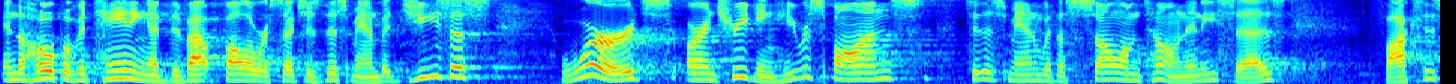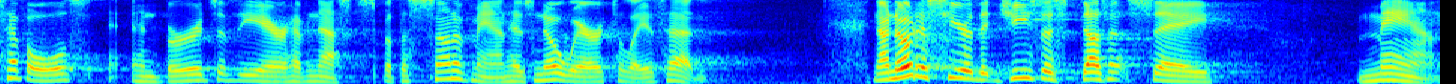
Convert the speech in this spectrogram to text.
in the hope of attaining a devout follower such as this man, but Jesus' words are intriguing. He responds to this man with a solemn tone, and he says, Foxes have holes, and birds of the air have nests, but the Son of Man has nowhere to lay his head. Now, notice here that Jesus doesn't say man.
